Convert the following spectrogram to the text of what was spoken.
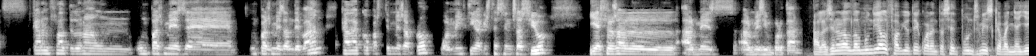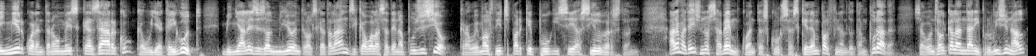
encara ens falta donar un, un, pas més, eh, un pas més endavant. Cada cop estem més a prop, o almenys tinc aquesta sensació, i això és el, el, més, el més important. A la general del Mundial, Fabio té 47 punts més que Banyaia i Mir, 49 més que Zarco, que avui ha caigut. Vinyales és el millor entre els catalans i cau a la setena posició. Creuem els dits perquè pugui ser a Silverstone. Ara mateix no sabem quantes curses queden pel final de temporada. Segons el calendari provisional,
